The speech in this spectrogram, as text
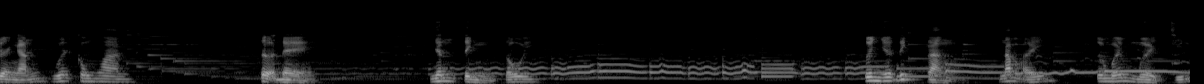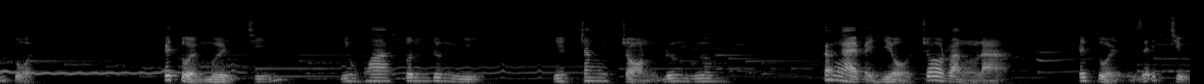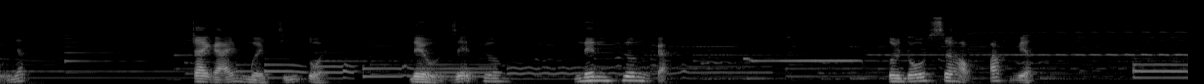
Truyện ngắn Nguyễn Công Hoan. Tựa đề Nhân tình tôi. Tôi nhớ đích rằng năm ấy tôi mới 19 tuổi. Cái tuổi 19 như hoa xuân đương nhị, Như trăng tròn đương gương. Các ngài phải hiểu cho rằng là Cái tuổi dễ chịu nhất. Trai gái 19 tuổi đều dễ thương nên thương cả. Tôi đỗ sơ học pháp việt.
